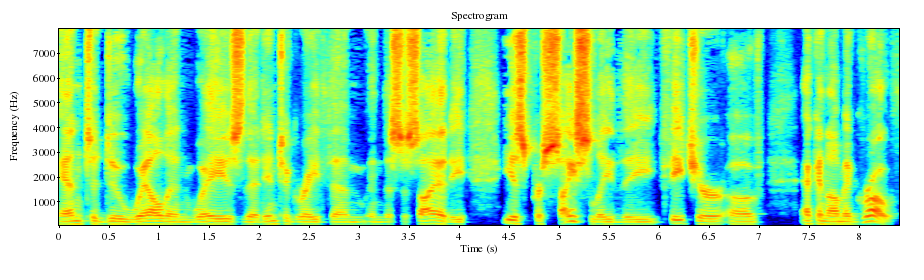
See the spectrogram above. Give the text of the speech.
and to do well in ways that integrate them in the society is precisely the feature of economic growth.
